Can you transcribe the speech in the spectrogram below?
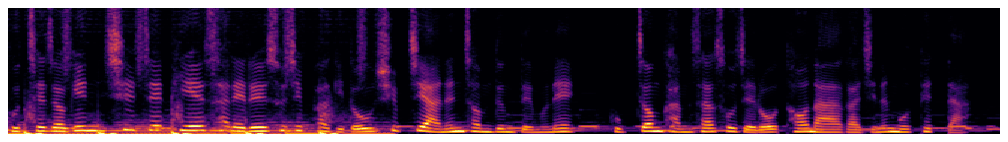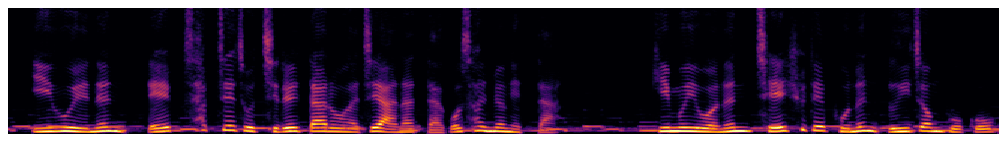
구체적인 실제 피해 사례를 수집하기도 쉽지 않은 점 등 때문에 국정감사 소재로 더 나아가지는 못했다. 이후에는 앱 삭제 조치를 따로 하지 않았다고 설명했다. 김 의원은 제 휴대폰은 의정 보고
